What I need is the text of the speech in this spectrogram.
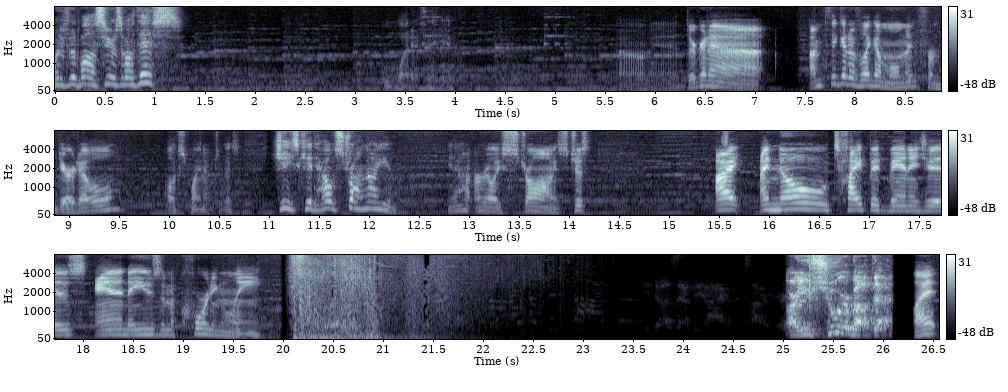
What if the boss hears about this? What if they do? Oh man. They're gonna... I'm thinking of like a moment from Daredevil. I'll explain after this. Jeez, kid, how strong are you? You're not really strong. It's just... I I know type advantages, and I use them accordingly. Are you sure about that? What?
